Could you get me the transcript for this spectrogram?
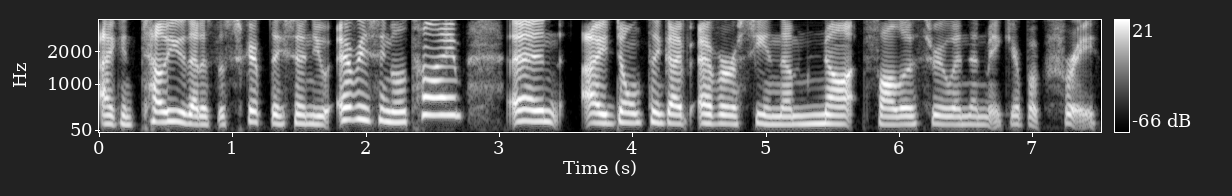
I can tell you that is the script they send you every single time, and I don't think I've ever seen them not follow through and then make your book free.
